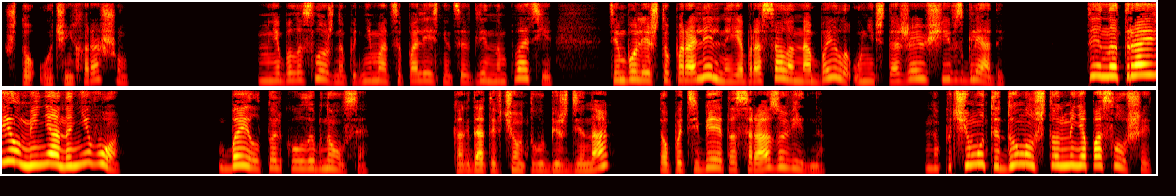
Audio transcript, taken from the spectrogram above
что очень хорошо. Мне было сложно подниматься по лестнице в длинном платье, тем более что параллельно я бросала на Бейла уничтожающие взгляды. «Ты натравил меня на него!» Бейл только улыбнулся. «Когда ты в чем-то убеждена, то по тебе это сразу видно». «Но почему ты думал, что он меня послушает?»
